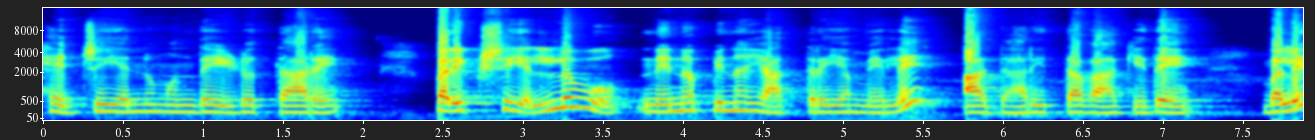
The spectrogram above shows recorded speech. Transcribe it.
ಹೆಜ್ಜೆಯನ್ನು ಮುಂದೆ ಇಡುತ್ತಾರೆ. ಪರೀಕ್ಷೆ ಎಲ್ಲವೂ ನೆನಪಿನ ಯಾತ್ರೆಯ ಮೇಲೆ ಆಧಾರಿತವಾಗಿದೆ. ಬಲೆ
